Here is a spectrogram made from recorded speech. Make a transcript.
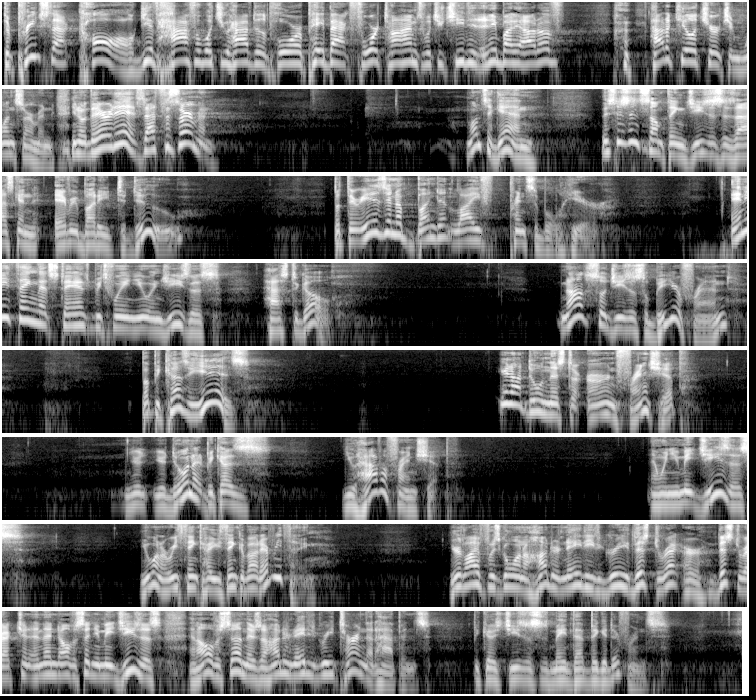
To preach that call, give half of what you have to the poor, pay back four times what you cheated anybody out of. How to kill a church in one sermon. You know, there it is. That's the sermon. Once again, this isn't something Jesus is asking everybody to do, but there is an abundant life principle here. Anything that stands between you and Jesus has to go. Not so Jesus will be your friend, but because he is. You're not doing this to earn friendship. You're, you're doing it because you have a friendship. And when you meet Jesus, you want to rethink how you think about everything. Your life was going 180 degree this direct or this direction, and then all of a sudden you meet Jesus, and all of a sudden there's a 180 degree turn that happens because Jesus has made that big a difference.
